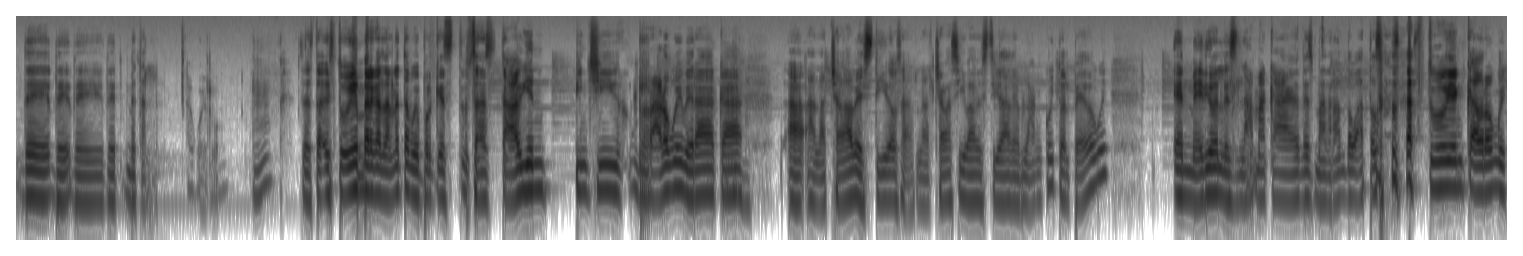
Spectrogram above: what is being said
de, de, de, de metal. A huevo. O sea, está- estuve bien vergas, la neta, güey, porque o sea, estaba bien pinche raro, güey, ver acá a, a la chava vestida, o sea, la chava sí iba vestida de blanco y todo el pedo, güey. En medio del slam acá, desmadrando vatos. O sea, estuvo bien cabrón, güey.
